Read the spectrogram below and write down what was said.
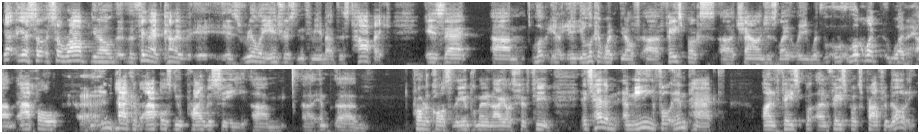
Yeah, yeah. So, so Rob, you know, the, the thing that kind of is really interesting to me about this topic is that um, look, you know, you look at what you know uh, Facebook's uh, challenges lately. With look what what um, Apple, the impact of Apple's new privacy um, uh, um, protocols that they implemented in iOS 15. It's had a, a, meaningful impact on Facebook on Facebook's profitability.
